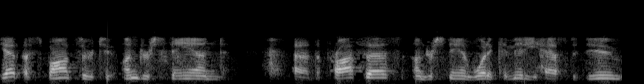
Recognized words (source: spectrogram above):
get a sponsor to understand uh, the process, understand what a committee has to do,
